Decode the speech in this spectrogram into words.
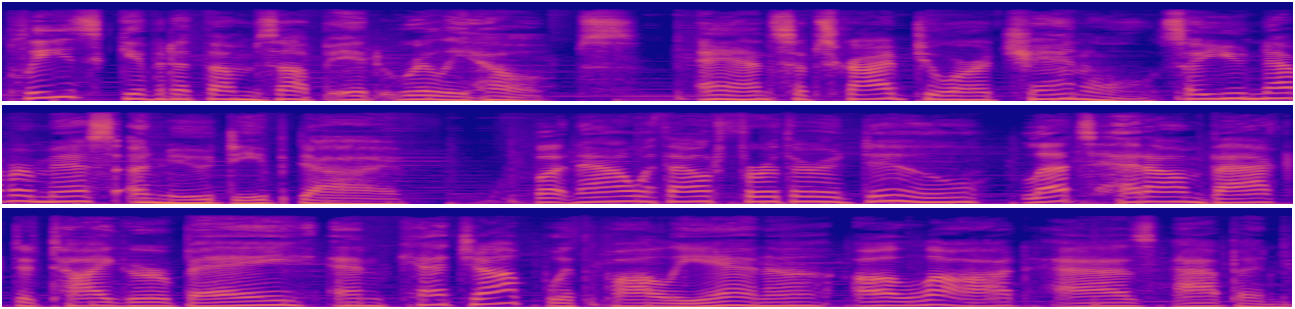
please give it a thumbs up, it really helps. And subscribe to our channel so you never miss a new deep dive. But now without further ado, let's head on back to Tiger Bay and catch up with Pollyanna, a lot has happened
